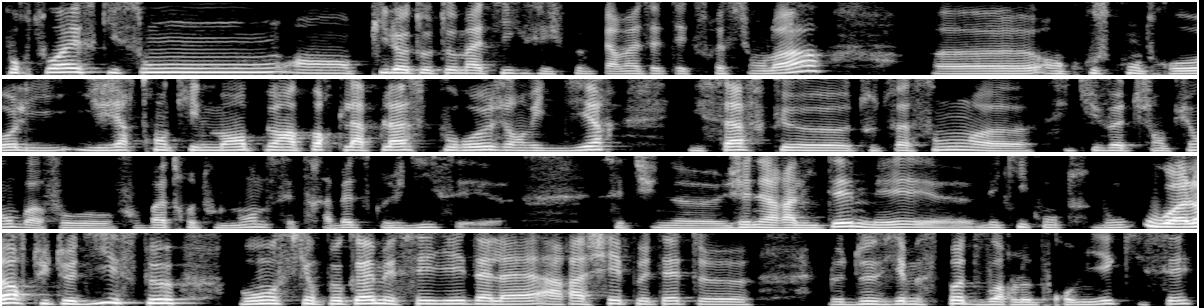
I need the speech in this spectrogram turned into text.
pour toi, est-ce qu'ils sont en pilote automatique, si je peux me permettre cette expression-là? Euh, en cruise control, ils, gèrent tranquillement, peu importe la place pour eux, j'ai envie de dire. Ils savent que de toute façon, euh, si tu veux être champion, bah faut, battre tout le monde. C'est très bête ce que je dis, c'est une généralité, mais mais qui compte. ou alors tu te dis, est-ce que bon, si on peut quand même essayer d'aller arracher peut-être le deuxième spot, voire le premier, qui sait,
